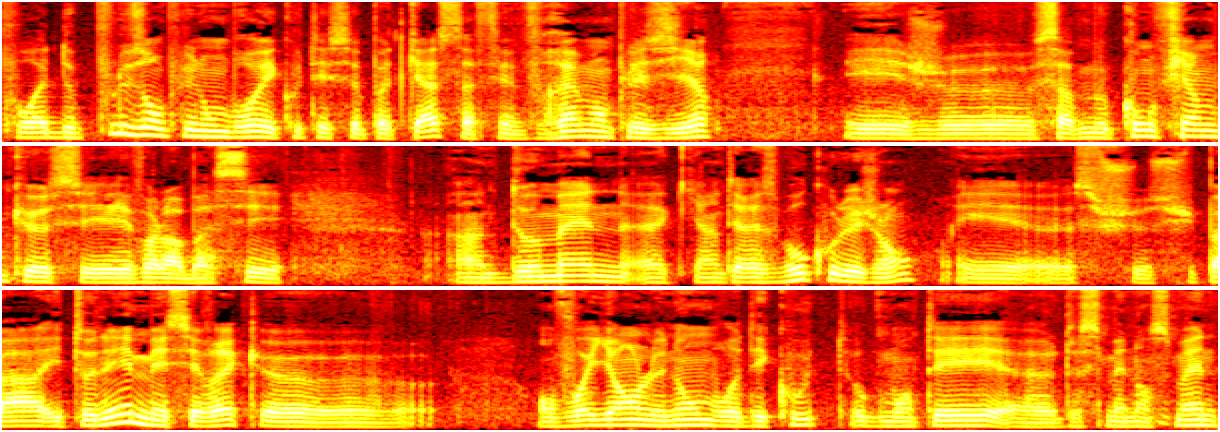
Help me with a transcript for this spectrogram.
pour être de plus en plus nombreux à écouter ce podcast. Ça fait vraiment plaisir et je, ça me confirme que c'est voilà, bah un domaine euh, qui intéresse beaucoup les gens et euh, je suis pas étonné, mais c'est vrai que en voyant le nombre d'écoutes augmenter de semaine en semaine,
